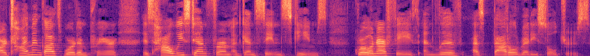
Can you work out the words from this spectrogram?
Our time in God's word and prayer is how we stand firm against Satan's schemes, grow in our faith, and live as battle ready soldiers.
